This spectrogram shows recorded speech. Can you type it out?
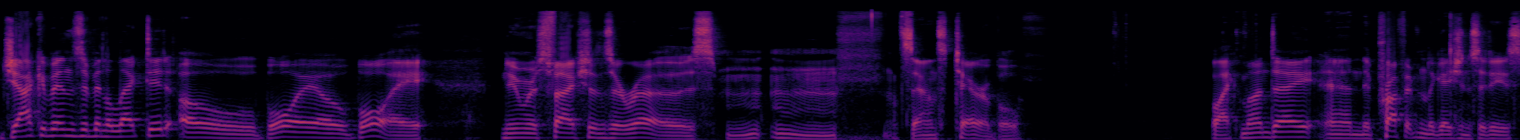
Jacobins have been elected. Oh boy, oh boy. Numerous factions arose. Mm-mm. That sounds terrible. Black Monday, and the profit from legation cities.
